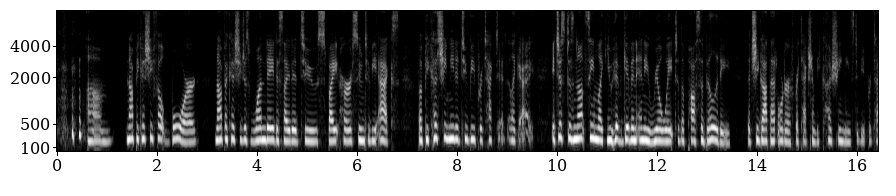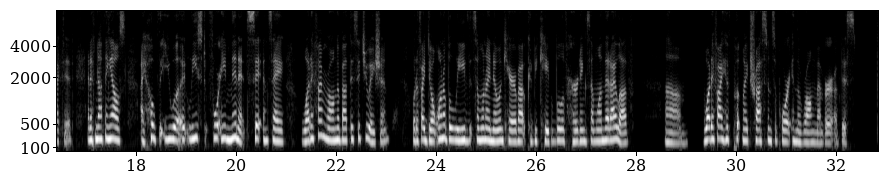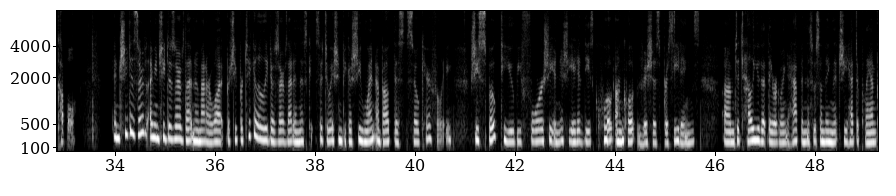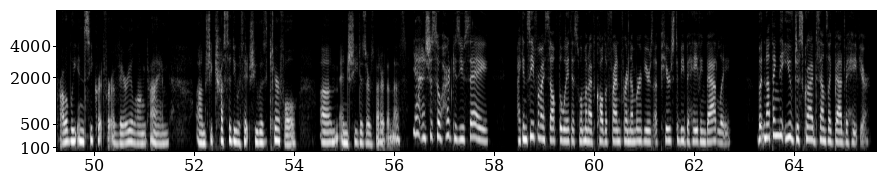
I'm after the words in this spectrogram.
um, not because she felt bored, not because she just one day decided to spite her soon to be ex, but because she needed to be protected? Like, I, it just does not seem like you have given any real weight to the possibility that she got that order of protection because she needs to be protected. And if nothing else, I hope that you will at least for a minute sit and say, what if I'm wrong about this situation? What if I don't want to believe that someone I know and care about could be capable of hurting someone that I love? Um, what if I have put my trust and support in the wrong member of this couple? And she deserves, I mean, she deserves that no matter what, but she particularly deserves that in this situation because she went about this so carefully. She spoke to you before she initiated these quote unquote vicious proceedings um, to tell you that they were going to happen. This was something that she had to plan probably in secret for a very long time. Um, she trusted you with it. She was careful, um, and she deserves better than this. Yeah, and it's just so hard because you say, I can see for myself the way this woman I've called a friend for a number of years appears to be behaving badly, but nothing that you've described sounds like bad behavior.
